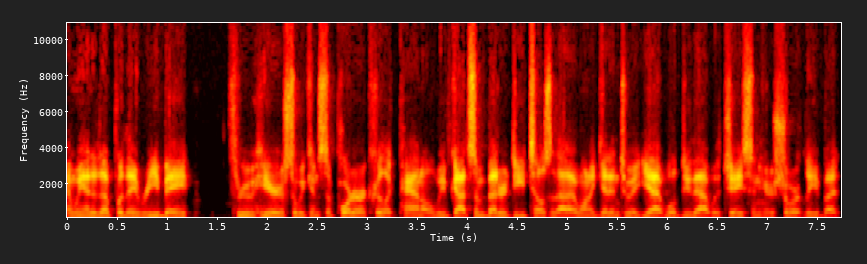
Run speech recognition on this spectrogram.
and we ended up with a rebate through here so we can support our acrylic panel. We've got some better details of that. I want to get into it yet. We'll do that with Jason here shortly, but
